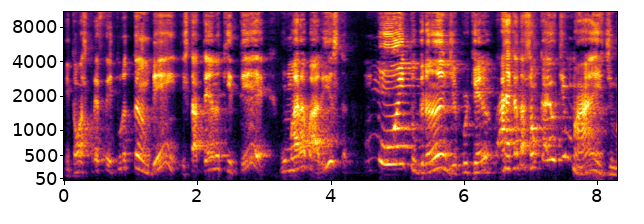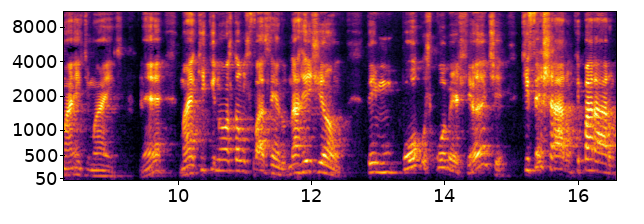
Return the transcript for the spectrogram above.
Então, as prefeituras também está tendo que ter um marabalista muito grande, porque a arrecadação caiu demais, demais, demais. Né? Mas o que, que nós estamos fazendo? Na região, tem poucos comerciantes que fecharam, que pararam.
